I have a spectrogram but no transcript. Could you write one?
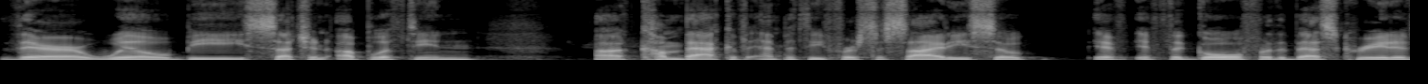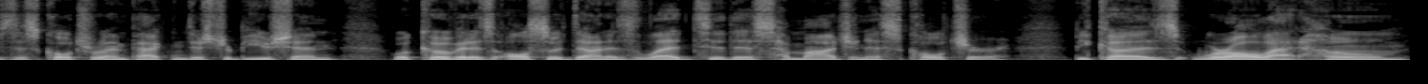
there will be such an uplifting uh, comeback of empathy for society. So if if the goal for the best creatives is cultural impact and distribution, what COVID has also done is led to this homogenous culture because we're all at home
